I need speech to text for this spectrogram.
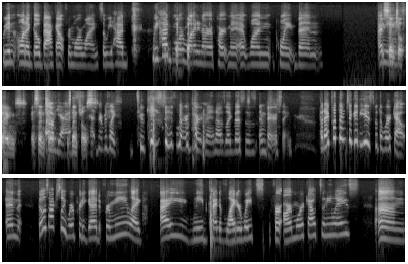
We didn't want to go back out for more wine, so we had we had more wine in our apartment at one point than I essential mean, things. Essential. Oh yeah. Essentials. Yeah, there was like two cases in our apartment, and I was like, "This is embarrassing." But I put them to good use with the workout. And those actually were pretty good. For me, like I need kind of lighter weights for arm workouts anyways. Um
